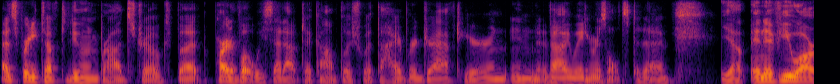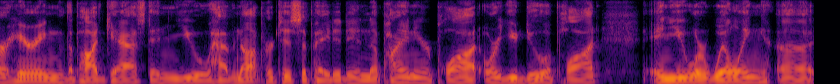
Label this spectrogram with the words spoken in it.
that's pretty tough to do in broad strokes, but part of what we set out to accomplish with the hybrid draft here and in evaluating results today. Yeah. And if you are hearing the podcast and you have not participated in a Pioneer plot or you do a plot and you were willing uh,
